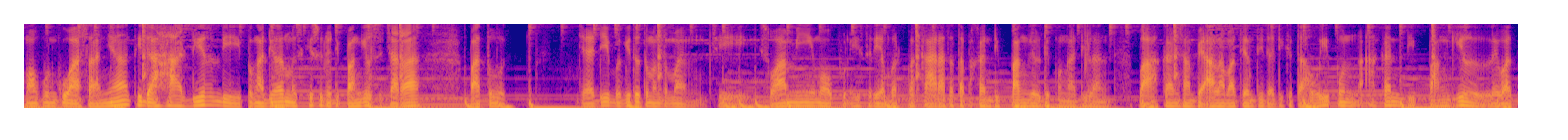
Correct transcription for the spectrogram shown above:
maupun kuasanya tidak hadir di pengadilan meski sudah dipanggil secara patut jadi begitu teman-teman, si suami maupun istri yang berperkara tetap akan dipanggil di pengadilan. Bahkan sampai alamat yang tidak diketahui pun akan dipanggil lewat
